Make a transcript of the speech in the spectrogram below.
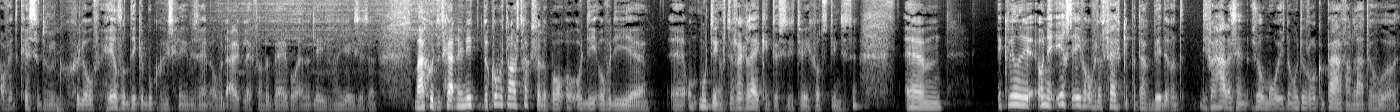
of het christelijke geloof heel veel dikke boeken geschreven zijn over de uitleg van de Bijbel en het leven van Jezus. Maar goed, het gaat nu niet. Daar komen we trouwens straks wel op over die, over die uh, ontmoeting of de vergelijking tussen die twee godsdiensten. Um, ik wil je, oh nee, eerst even over dat vijf keer per dag bidden, want die verhalen zijn zo mooi, daar moeten we er ook een paar van laten horen.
